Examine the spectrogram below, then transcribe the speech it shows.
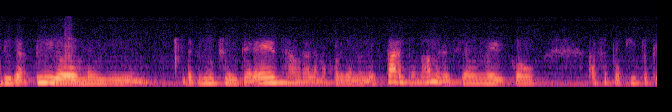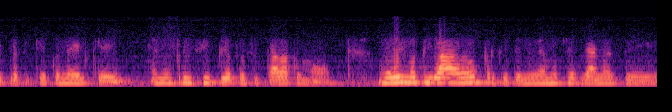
divertido, muy de mucho interés, ahora a lo mejor ya no lo es tanto, ¿no? Me decía un médico hace poquito que platiqué con él que en un principio pues estaba como muy motivado porque tenía muchas ganas de,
